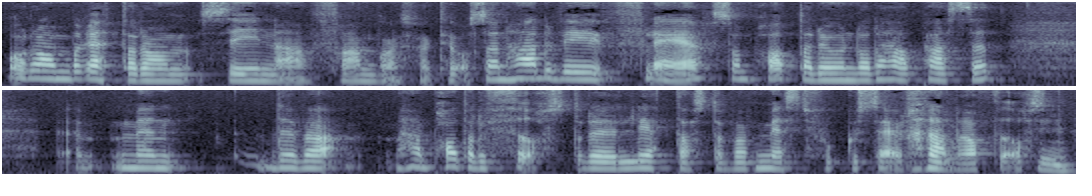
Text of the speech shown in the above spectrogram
och de berättade om sina framgångsfaktorer. Sen hade vi fler som pratade under det här passet. Men var, han pratade först och det är lättast att vara mest fokuserad allra först. Mm.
